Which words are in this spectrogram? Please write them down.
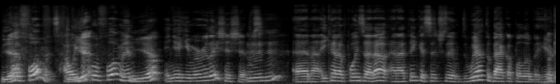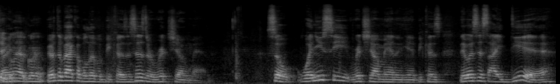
Yeah. Performance. How are you performing Yep. in your human relationships? Mm-hmm. And uh, he kind of points that out, and I think it's interesting. We have to back up a little bit here, Okay, right? go ahead. Go ahead. We have to back up a little bit because it says the rich young man. So when you see rich young man in here, because there was this idea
